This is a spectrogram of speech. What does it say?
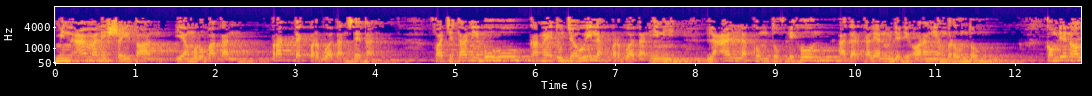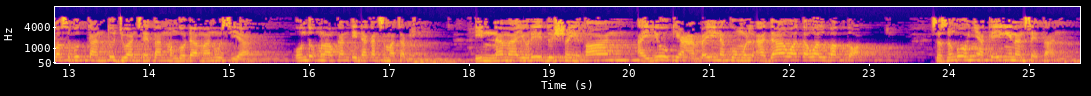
min amali syaitan yang merupakan praktek perbuatan setan. Fajtanibuhu karena itu jauhilah perbuatan ini la'allakum tuflihun agar kalian menjadi orang yang beruntung. Kemudian Allah sebutkan tujuan setan menggoda manusia untuk melakukan tindakan semacam ini. Innama yuridu syaitan ayyuki'a bainakumul adawata wal baghdha. Sesungguhnya keinginan setan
